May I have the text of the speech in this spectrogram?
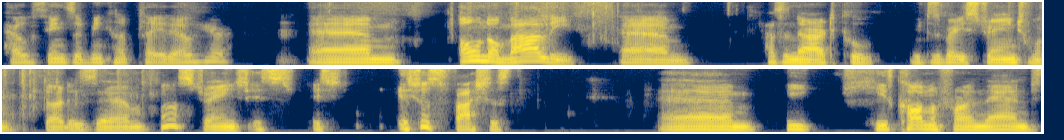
how things have been kind of played out here um Eoin O'Malley um has an article which is a very strange one that is um not strange it's it's it's just fascist um he he's calling for an end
